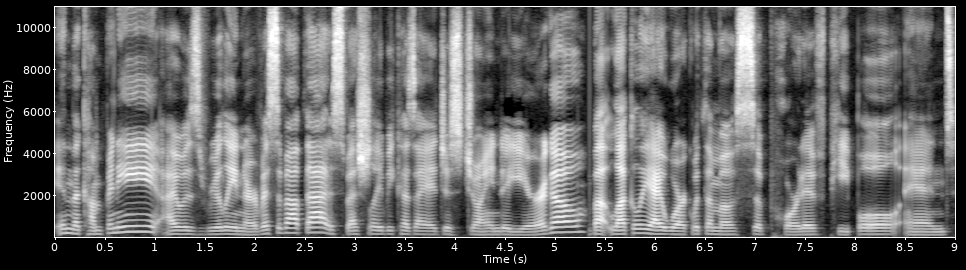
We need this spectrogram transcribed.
in the company. I was really nervous about that, especially because I had just joined a year ago. But luckily, I work with the most supportive people. And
